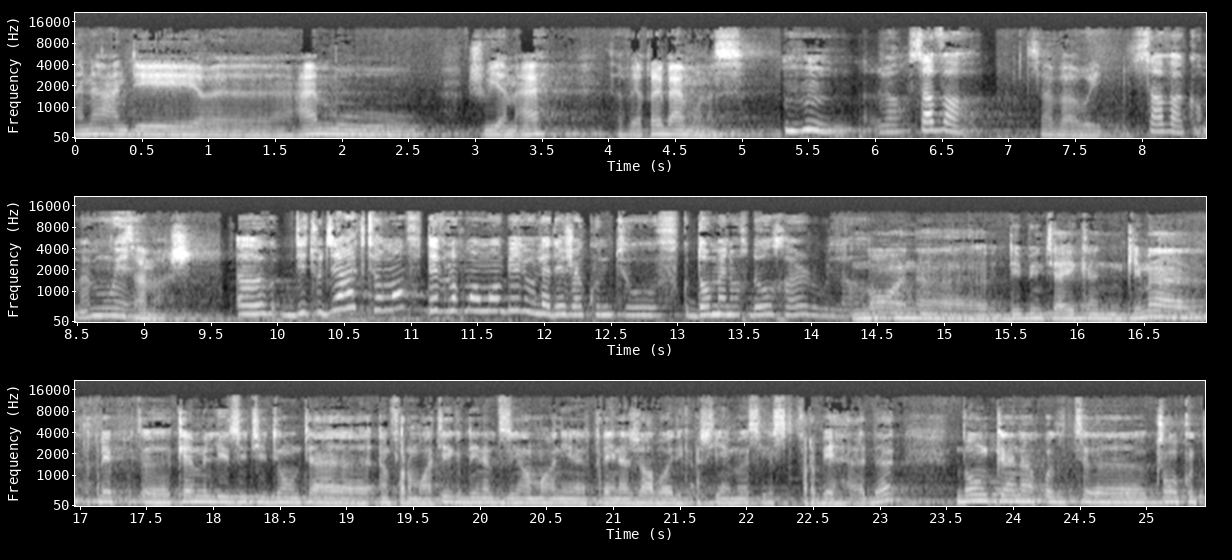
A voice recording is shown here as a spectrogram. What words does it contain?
أنا عندي آه، عام وشويه معاه صافي قريب عام ونص. سافا سافا وي ça va quand même oui ça marche بديتو directement في développement mobile ولا déjà كنتو في domaine واحد اخر ولا non أنا ال début نتاعي كان كيما تقريبا كامل les étudiants تاع informatique بدينا ب deuxième année قرينا Java هذيك اتش تي ام اس يستقر بها هذاك donc أنا قلت شغل كنت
